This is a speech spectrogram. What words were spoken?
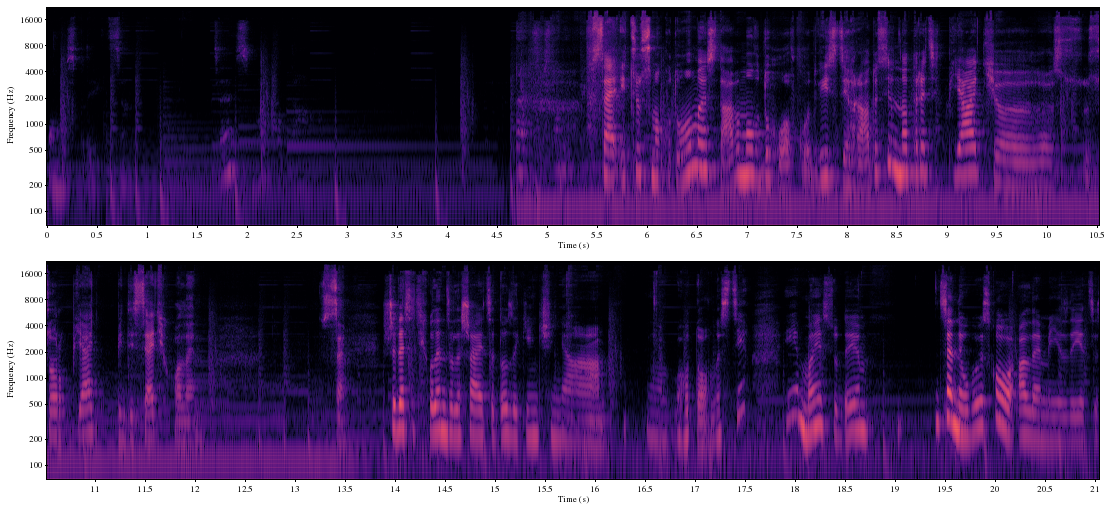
Ось, подивіться. Це смакота. Все, і цю смакоту ми ставимо в духовку 200 градусів на 35, е, 45, 50 хвилин. Все. Ще 10 хвилин залишається до закінчення готовності. І ми сюди. Це не обов'язково, але мені здається,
